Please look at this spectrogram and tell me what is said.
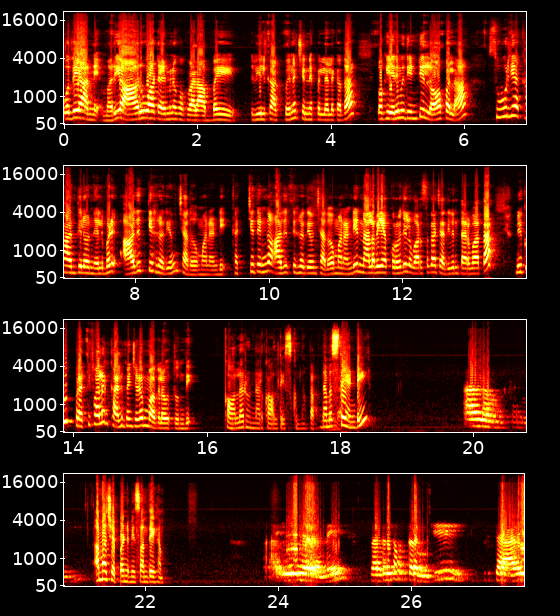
ఉదయాన్నే మరి ఆరు ఆ టైంలో ఒకవేళ అబ్బాయి వీలు కాకపోయినా చిన్నపిల్లలు కదా ఒక ఎనిమిదింటి లోపల సూర్యకాంతిలో నిలబడి ఆదిత్య హృదయం చదవమనండి. ఖచ్చితంగా ఆదిత్య హృదయం చదవమనండి. నలభై ఒక్క రోజులు వరుసగా చదివిన తర్వాత మీకు ప్రతిఫలం కనిపించడం మొదలవుతుంది. కాలర్ ఉన్నారు కాల్ తీసుకుందాం. నమస్తే అండి. అమ్మ చెప్పండి మీ సందేహం. శారీ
